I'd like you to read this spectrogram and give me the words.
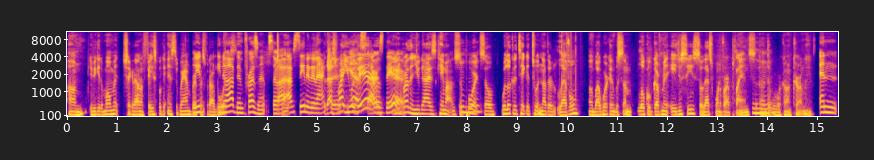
um, if you get a moment, check it out on Facebook and Instagram, Well, you, Breakfast with Our Boys. you know, I've been present, so I, I've seen it in action. That's right. You Yes, were there. I was there. brother and you guys came out in support. Mhm. So we're looking to take it to another level uh, by working with some local government agencies. So that's one of our plans uh, Mhm. that we're working on currently. and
